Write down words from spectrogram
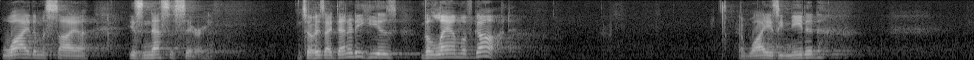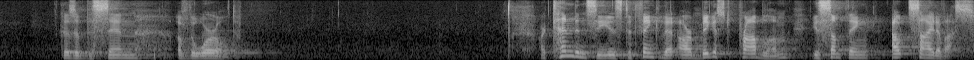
why the Messiah is necessary. And so his identity, he is the Lamb of God. And why is he needed? because of the sin of the world. Our tendency is to think that our biggest problem is something outside of us,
